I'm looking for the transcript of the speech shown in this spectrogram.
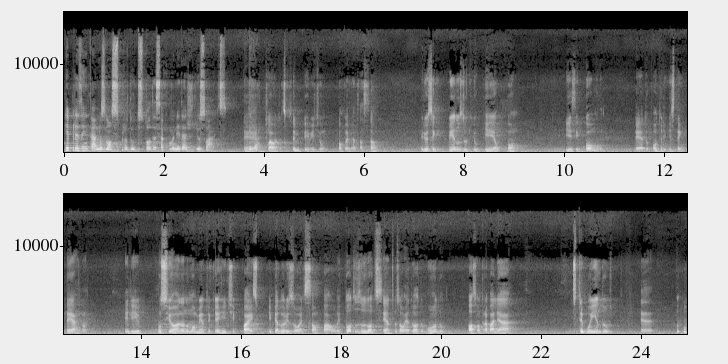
representar nos nossos produtos toda essa comunidade de usuários. É, Cláudia, se você me permite uma complementação, seria o seguinte: menos do que o que é o como. E esse como, é, do ponto de vista interno, ele funciona no momento em que a gente faz que Belo Horizonte, São Paulo e todos os outros centros ao redor do mundo possam trabalhar distribuindo é, o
